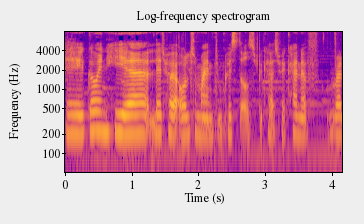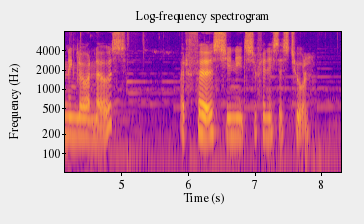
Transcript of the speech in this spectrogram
uh, go in here, let her also mine some crystals, because we're kind of running low on those. But first, she needs to finish this tool.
